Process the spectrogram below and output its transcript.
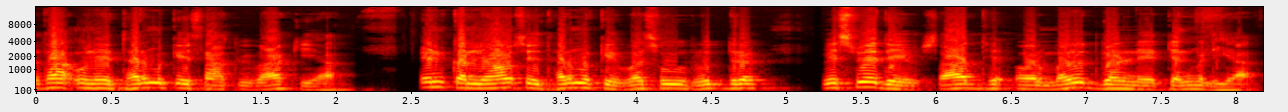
तथा उन्हें धर्म के साथ विवाह किया। इन कन्याओं से धर्म के वसु, रुद्र, विश्वदेव, साध्य और मरुदगण ने जन्म लिया।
